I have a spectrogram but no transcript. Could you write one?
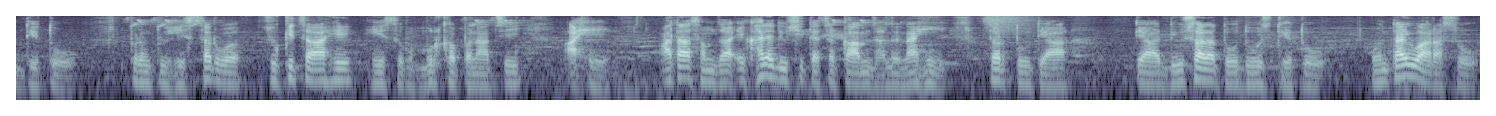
देतो. परंतु हे सर्व चुकीचं आहे हे सर्व मूर्खपणाचे आहे. आता समजा एखाद्या दिवशी त्याचं काम झालं नाही तर तो त्या त्या दिवसाला तो दोष देतो. कोणताही वार असो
